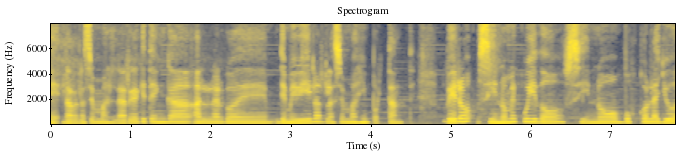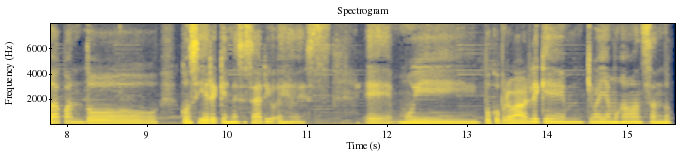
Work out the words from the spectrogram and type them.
eh, la relación más larga que tenga a lo largo de, de mi vida y la relación más importante. Pero si no me cuido, si no busco la ayuda cuando considere que es necesario, es eh, muy poco probable que, vayamos avanzando.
